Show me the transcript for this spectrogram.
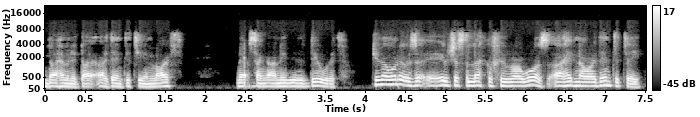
not having an identity in life. And that's something I needed to deal with. Do you know what it was? It was just the lack of who I was. I had no identity.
